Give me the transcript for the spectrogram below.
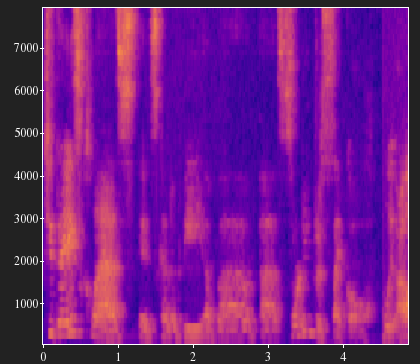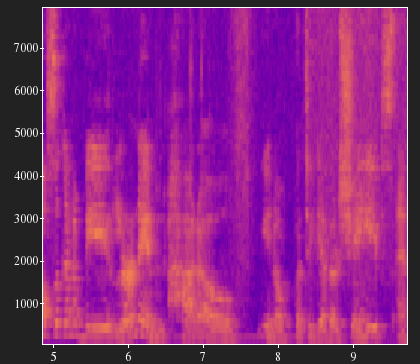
Today's class is going to be about uh, sorting recycle. We're also going to be learning how to, you know, put together shapes and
